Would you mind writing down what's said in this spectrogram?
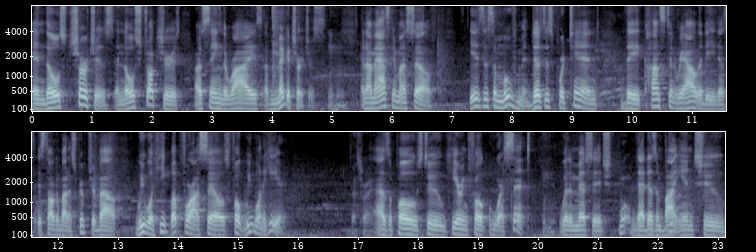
And those churches and those structures are seeing the rise of mega churches. And I'm asking myself, is this a movement? Does this portend the constant reality that is talking about in Scripture about we will heap up for ourselves folk we want to hear, That's right. as opposed to hearing folk who are sent with a message Well- that doesn't buy into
